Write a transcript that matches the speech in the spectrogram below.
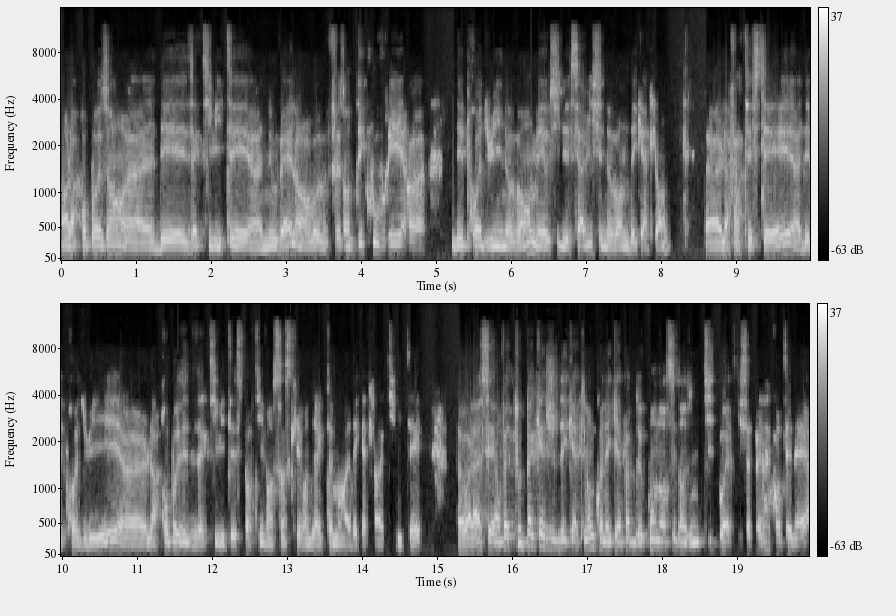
en leur proposant euh, des activités euh, nouvelles, en leur faisant découvrir euh, des produits innovants, mais aussi des services innovants de Decathlon, euh, leur faire tester euh, des produits, euh, leur proposer des activités sportives en s'inscrivant directement à Decathlon Activités. Enfin, voilà, c'est en fait tout le package de Decathlon qu'on est capable de condenser dans une petite boîte qui s'appelle un container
